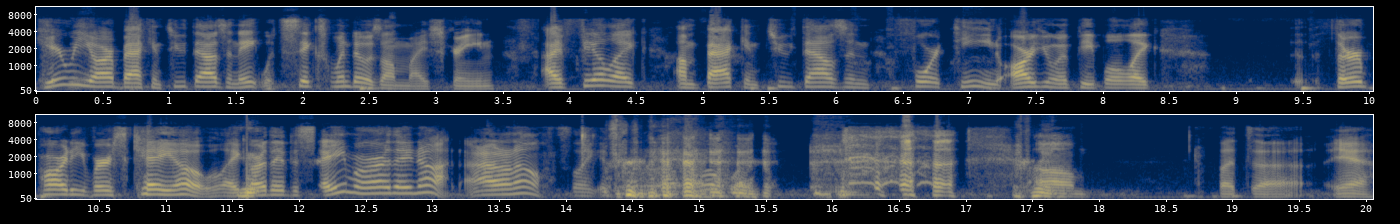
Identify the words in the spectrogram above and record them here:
here we are back in 2008 with six windows on my screen. I feel like I'm back in 2014 arguing with people like third party versus KO. Like, are they the same or are they not? I don't know. It's like it's um, but uh, yeah,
